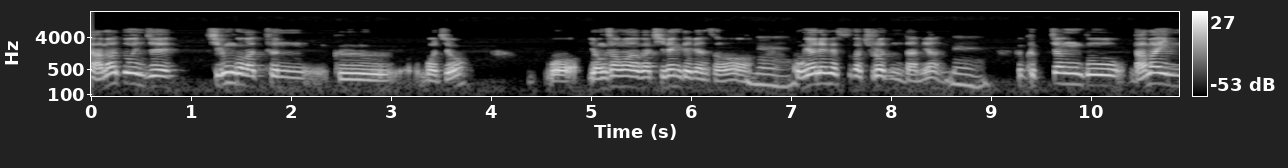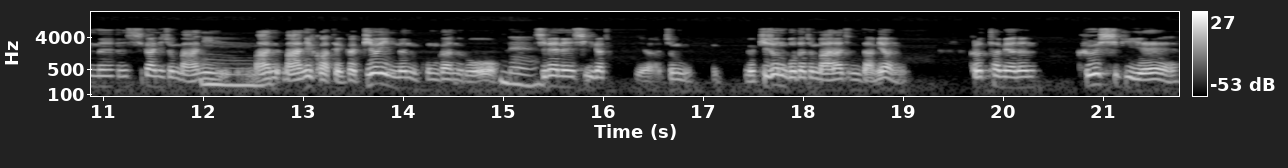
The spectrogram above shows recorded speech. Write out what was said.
아마도 이제 지금과 같은 그 뭐죠 뭐 영상화가 진행되면서 네. 공연의 횟수가 줄어든다면 네. 그럼 극장도 남아 있는 시간이 좀 많이 음. 많, 많을 것 같아요. 그러니까 비어 있는 공간으로 네. 지내는 시기가 좀 기존보다 좀 많아진다면 그렇다면은 그 시기에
